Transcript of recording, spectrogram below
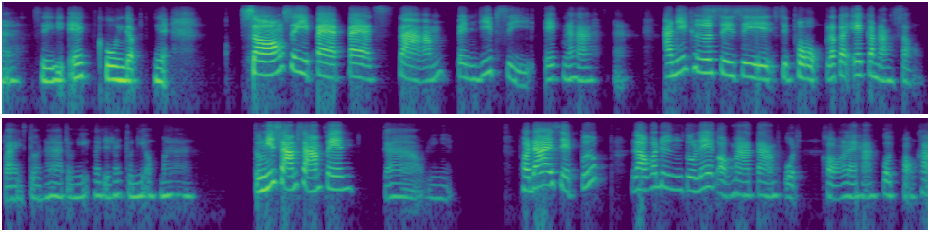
นะสี่ x คูณกับเนี่ยสองสี่แปดแปดสามเป็นยี่สิบสี่ x นะคะ อันนี้คือสี่สี่สิบหกแล้วก็ x กำลังสองไปตัวหน้าตรงนี้ก็จะได้ตัวนี้ออกมา ตรงนี้สามสามเป็นเก้าอย่างเงี้ยพอได้เสร็จปุ๊บ เราก็ดึงตัวเลขออกมาตามกฎของอะไรคะกฎของค่า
